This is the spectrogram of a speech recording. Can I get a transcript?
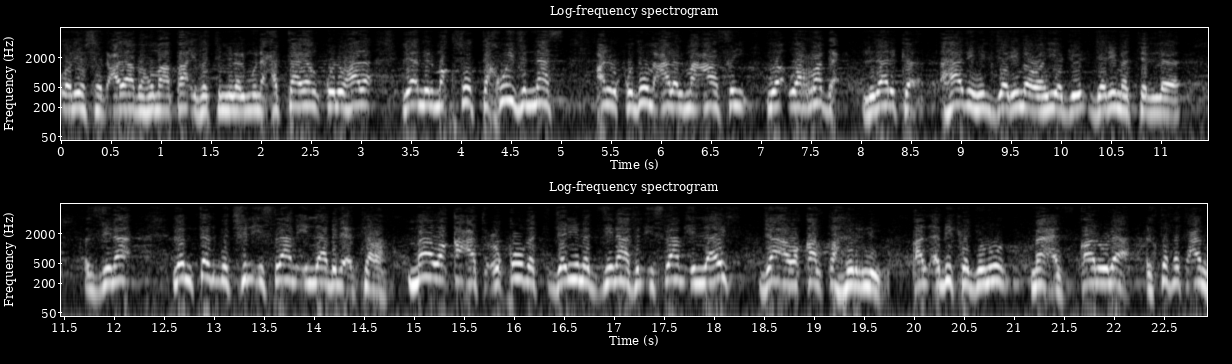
وليشهد عذابهما طائفة من المؤمنين حتى ينقلوا هذا لأن المقصود تخويف الناس عن القدوم على المعاصي والردع. لذلك هذه الجريمة وهي جريمة الزنا لم تثبت في الإسلام إلا بالاعتراف. ما وقعت عقوبة جريمة زنا في الإسلام إلا إيش؟ جاء وقال طهرني. قال أبيك جنون؟ ماعز قالوا لا. التفت عنه.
